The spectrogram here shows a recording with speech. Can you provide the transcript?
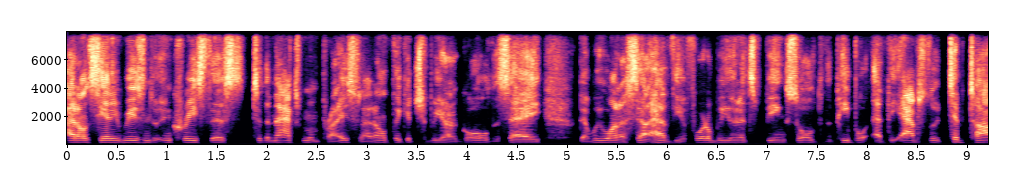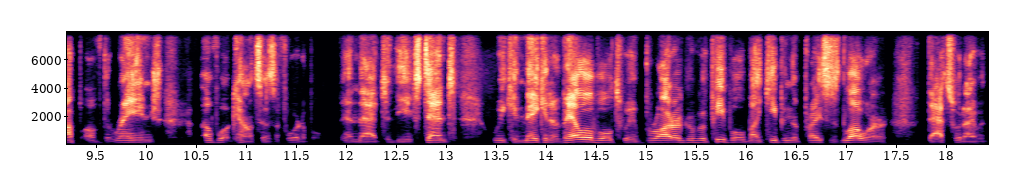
I don't see any reason to increase this to the maximum price. And I don't think it should be our goal to say that we want to sell, have the affordable units being sold to the people at the absolute tip top of the range of what counts as affordable and that to the extent we can make it available to a broader group of people by keeping the prices lower, that's what I would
